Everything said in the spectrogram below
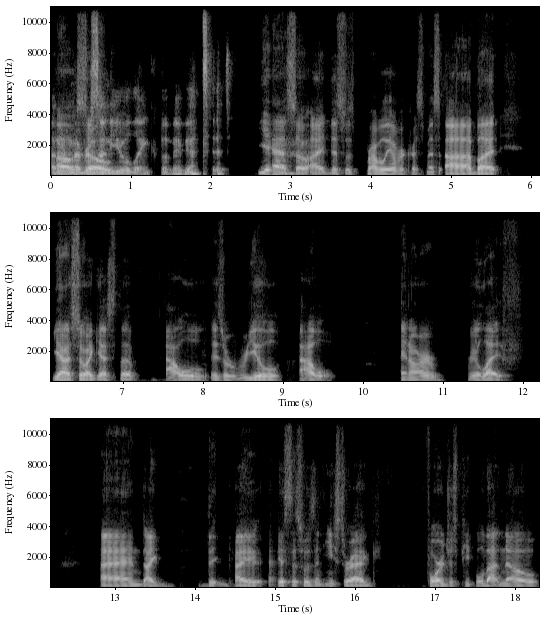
I don't Oh, remember so- sending you a link, but maybe I did. Yeah, so I this was probably over Christmas. Uh, but yeah, so I guess the owl is a real owl in our real life, and I, th- I guess this was an Easter egg for just people that know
